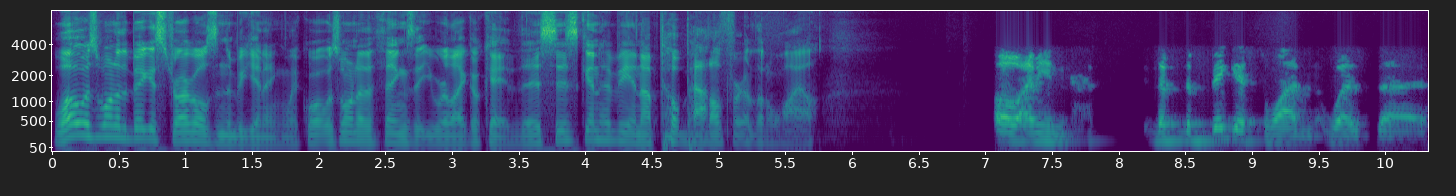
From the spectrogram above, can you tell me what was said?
what was one of the biggest struggles in the beginning? Like what was one of the things that you were like okay this is going to be an uphill battle for a little while oh i mean the, the biggest one was the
